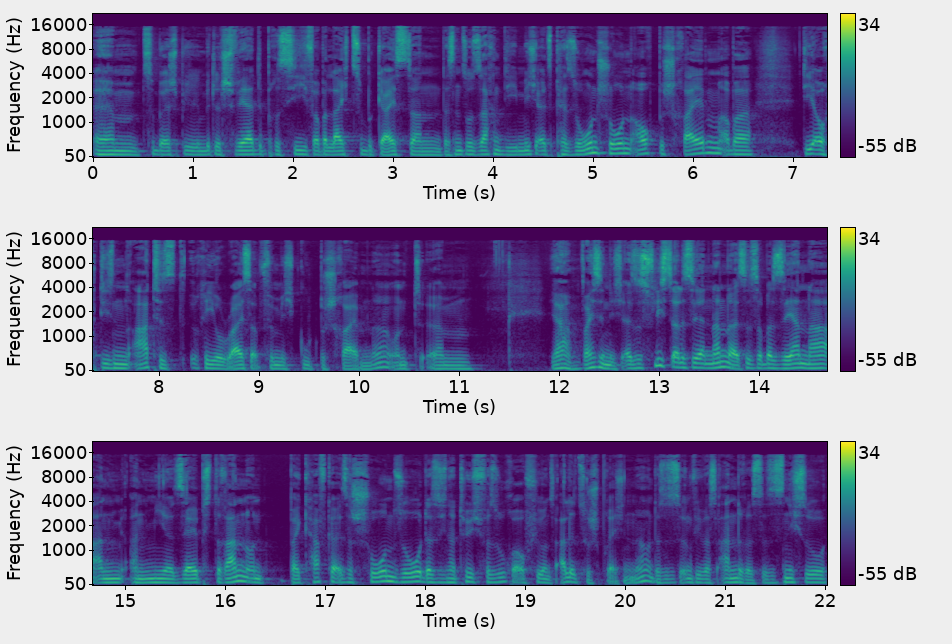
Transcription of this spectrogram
Ähm, zum Beispiel mittelschwer depressiv, aber leicht zu begeistern. Das sind so Sachen, die mich als Person schon auch beschreiben, aber die auch diesen Artist Rio Rise Up für mich gut beschreiben. Ne? Und ähm, ja, weiß ich nicht. Also es fließt alles sehr ineinander. Es ist aber sehr nah an, an mir selbst dran und bei Kafka ist es schon so, dass ich natürlich versuche, auch für uns alle zu sprechen. Ne? Und das ist irgendwie was anderes. Das ist nicht so,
